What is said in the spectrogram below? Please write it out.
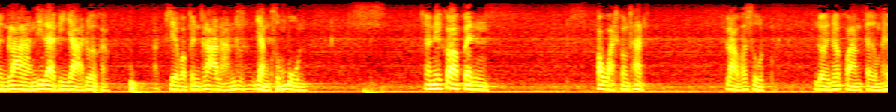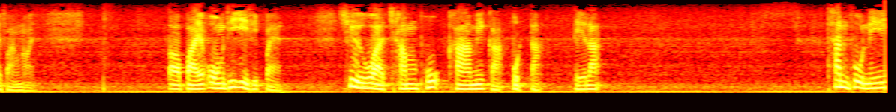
เป็นพระหลานที่ได้ปิญญาด้วยครับเรียกว่าเป็นพระหลานอย่างสมบูรณ์ อันนี้ก็เป็นประวัติของท่านเล่าพระสูตร โดยเนื้อความเติมให้ฟังหน่อย ต่อไปองค์ที่ยี่สิบแปดชื่อว่าชัมพุคามิกะปุตตะ เทระ ท่านผู้นี้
